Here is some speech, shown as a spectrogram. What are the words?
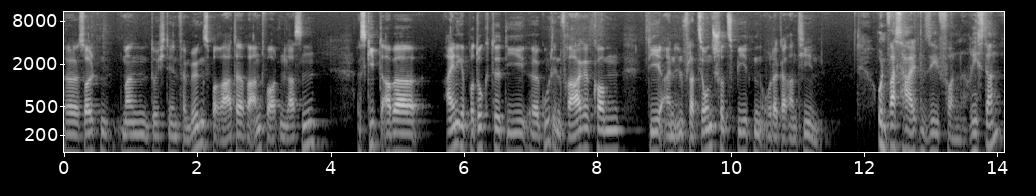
äh, sollten man durch den Vermögensberater beantworten lassen. Es gibt aber einige Produkte, die äh, gut in Frage kommen, die einen Inflationsschutz bieten oder Garantien. Und was halten Sie von Riestern?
